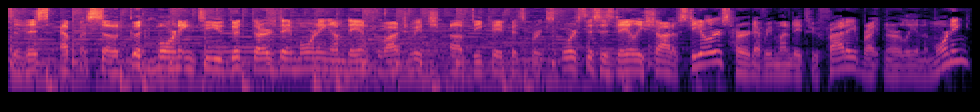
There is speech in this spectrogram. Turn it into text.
to this episode. Good morning to you. Good Thursday morning. I'm Dan Kovacevic of DK Pittsburgh Sports. This is Daily Shot of Steelers, heard every Monday through Friday, bright and early in the morning.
